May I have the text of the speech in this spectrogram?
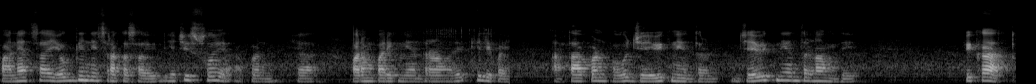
पाण्याचा योग्य निचरा कसा होईल याची सोय आपण या पारंपरिक नियंत्रणामध्ये केली पाहिजे. आता आपण पाहू जैविक नियंत्रण. जैविक नियंत्रणामध्ये पिकात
